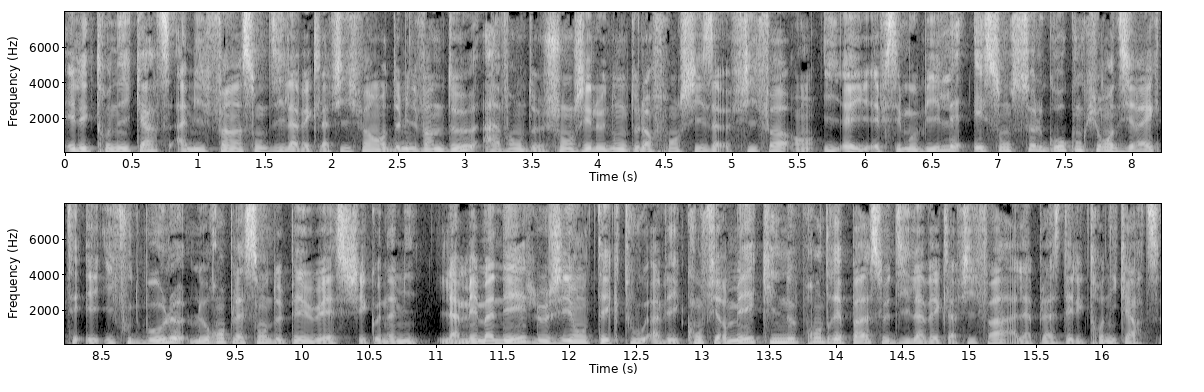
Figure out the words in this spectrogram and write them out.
Electronic Arts a mis fin à son deal avec la FIFA en 2022 avant de changer le nom de leur franchise FIFA en EA FC Mobile et son seul gros concurrent direct est eFootball, le remplaçant de PES chez Konami. La même année, le géant Take-Two avait confirmé qu'il ne prendrait pas ce deal avec la FIFA à la place d'Electronic Arts.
